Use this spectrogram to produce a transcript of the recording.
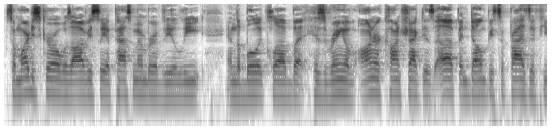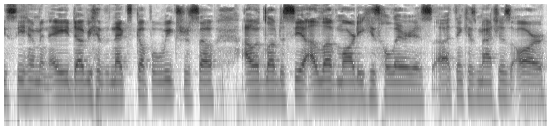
So Marty Scurll was obviously a past member of the Elite and the Bullet Club, but his Ring of Honor contract is up, and don't be surprised if you see him in AEW the next couple weeks or so. I would love to see it. I love Marty. He's hilarious. Uh, I think his matches are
